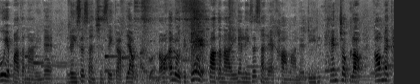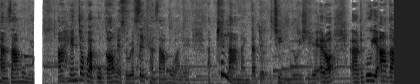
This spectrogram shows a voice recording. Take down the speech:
ကိုယ့်ရဲ့ပါတနာတွေနဲ့လိန်ဆက်ဆန်ခြင်းစိတ်ကပျောက်လာတယ်ပေါ့နော်အဲ့လိုတကယ်ပါတနာတွေနဲ့လိန်ဆက်ဆန်တဲ့အခါမှာလည်းဒီ hand job လောက်ကောင်းတဲ့ခံစားမှုမျိုး အာ hand job ကပိုကောင်းတယ်ဆိုတော့စိတ်ခံစားမှုကလည်းအဖြစ်လာနိုင်တတ်တဲ့အခြေအနေမျိုးတွေရှိတယ်အဲ့တော့အဲတကူရဲ့အာသာ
